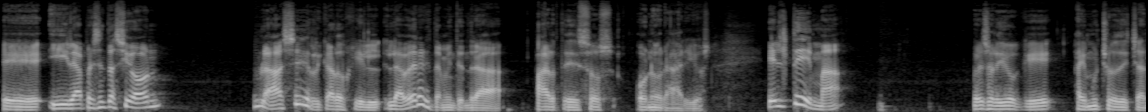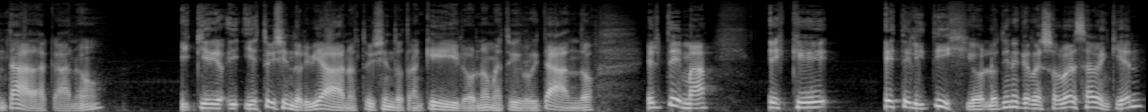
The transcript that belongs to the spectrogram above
Eh, y la presentación la hace Ricardo Gil Lavera, que también tendrá parte de esos honorarios. El tema, por eso le digo que hay mucho de chantada acá, ¿no? Y estoy siendo liviano, estoy siendo tranquilo, no me estoy irritando. El tema es que este litigio lo tiene que resolver, ¿saben quién?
